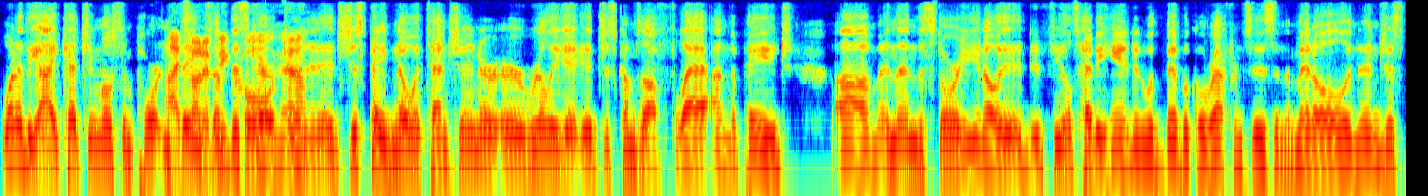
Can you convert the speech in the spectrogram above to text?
one of the eye catching most important I things of this cool, character. yeah. And it's just paid no attention, or or really it, it just comes off flat on the page. Um, and then the story, you know, it, it feels heavy handed with biblical references in the middle and, and just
